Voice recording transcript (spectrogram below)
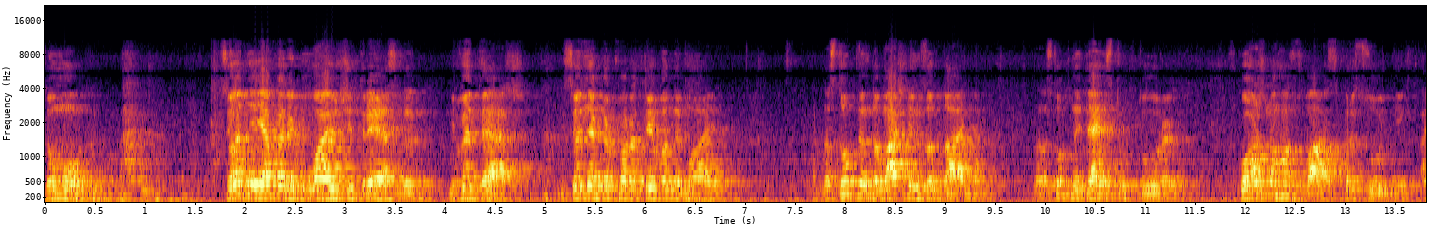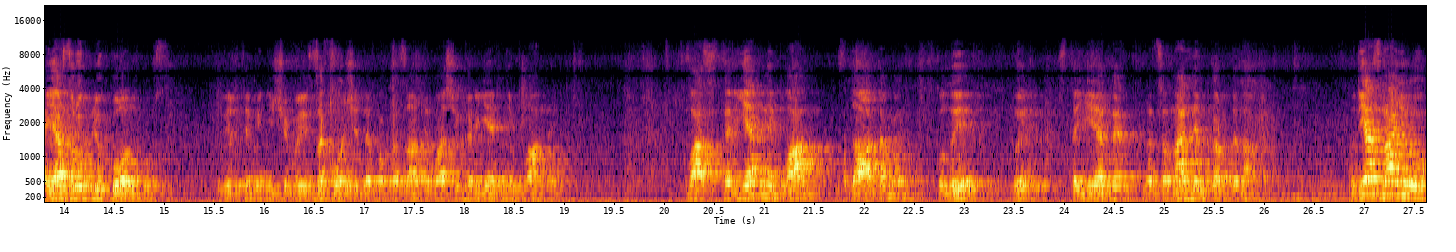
Тому сьогодні я перебуваючи трезвим, і ви теж. І сьогодні корпоративу немає. Наступним домашнім завданням, на наступний день структури, в кожного з вас присутніх, а я зроблю конкурс. Повірте мені, що ви захочете показати ваші кар'єрні плани. У вас кар'єрний план з датами, коли ви стаєте національним координатором. От я знаю,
